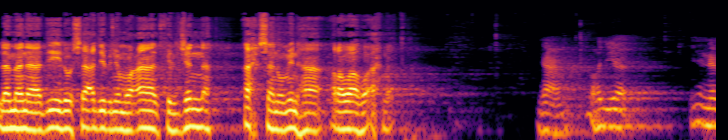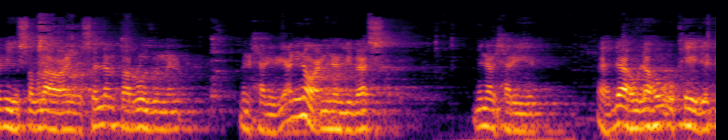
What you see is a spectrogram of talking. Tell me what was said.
لمناديل سعد بن معاذ في الجنة أحسن منها رواه أحمد. نعم وهدي النبي صلى الله عليه وسلم فروج من من حرير يعني نوع من اللباس من الحرير. أهداه له أكيدر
